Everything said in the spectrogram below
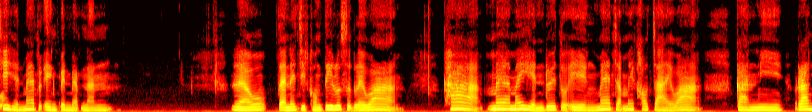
ที่เห็นแม่ตัวเองเป็นแบบนั้น แล้วแต่ในจิตของตี้รู้สึกเลยว่า ถ้าแม่ไม่เห็นด้วยตัวเอง แม่จะไม่เข้าใจว่า การมีร่าง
